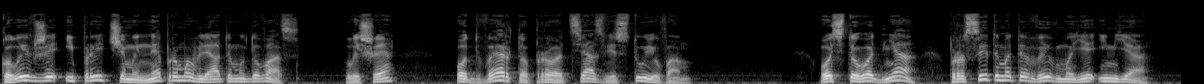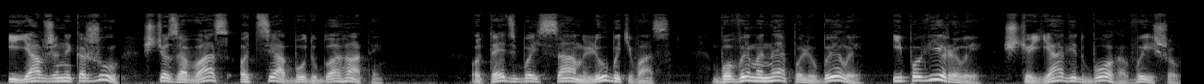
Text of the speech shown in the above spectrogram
коли вже і притчами не промовлятиму до вас, лише одверто про Отця звістую вам. Ось того дня проситимете ви в моє ім'я, і я вже не кажу, що за вас Отця буду благати. Отець бо й сам любить вас, бо ви мене полюбили і повірили, що я від Бога вийшов.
